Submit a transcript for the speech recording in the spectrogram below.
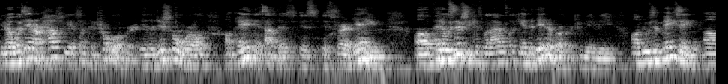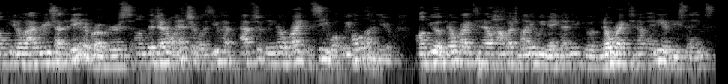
You know, what's in our house, we have some control over. it. In the digital world, um, anything that's out there is, is, is fair game. Um, and it was interesting because when I was looking at the data broker community, um, it was amazing. Um, you know, when I reached out to data brokers, um, the general answer was, "You have absolutely no right to see what we hold on you. Um, you have no right to know how much money we make on you. You have no right to know any of these things.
